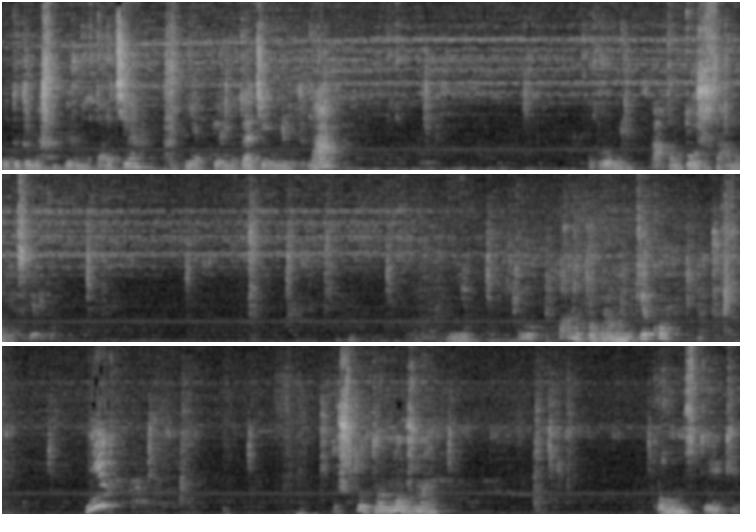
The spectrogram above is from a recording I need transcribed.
Это, конечно, пермутатия. Нет, пермутатия не нужна. попробуем. А, там тоже самые аспекты. Нет. Ладно, попробуем кирку. Нет? Что там нужно? Попробуем стейки.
